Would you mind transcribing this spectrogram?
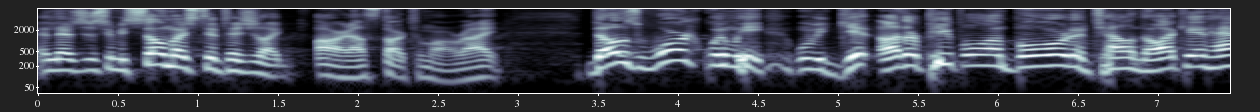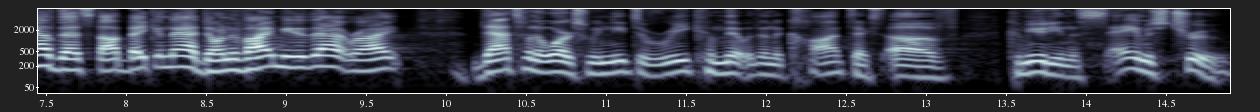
and there's just gonna be so much temptation, you're like, all right, I'll start tomorrow, right? Those work when we when we get other people on board and tell them, no, I can't have that, stop baking that, don't invite me to that, right? That's when it works. We need to recommit within the context of community. And the same is true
